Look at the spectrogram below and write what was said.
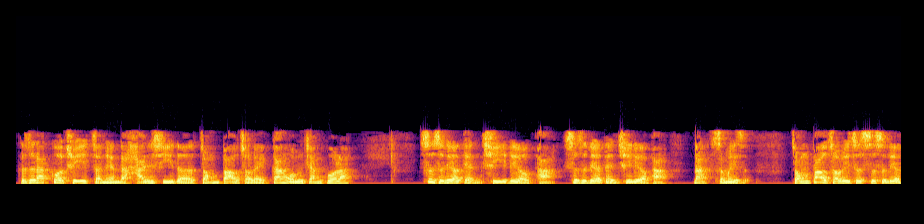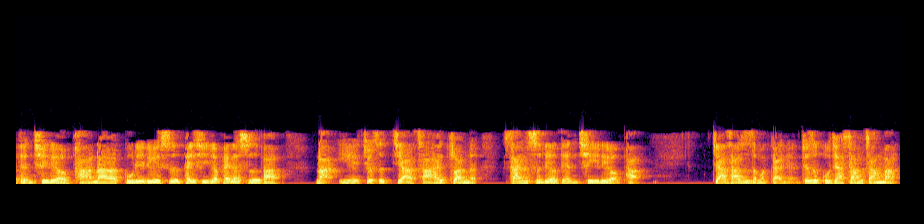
可是它过去一整年的含息的总报酬率，刚我们讲过了，四十六点七六趴，四十六点七六趴，那什么意思？总报酬率是四十六点七六趴，那股利率是配息就配了十趴，那也就是价差还赚了三十六点七六趴，价差是什么概念？就是股价上涨嘛。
